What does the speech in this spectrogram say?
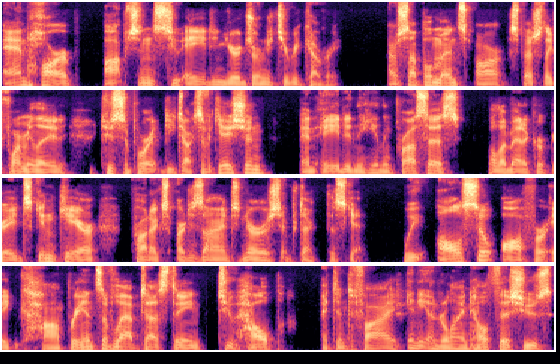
and HARP options to aid in your journey to recovery. Our supplements are specially formulated to support detoxification and aid in the healing process, while our medical grade skincare products are designed to nourish and protect the skin. We also offer a comprehensive lab testing to help identify any underlying health issues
